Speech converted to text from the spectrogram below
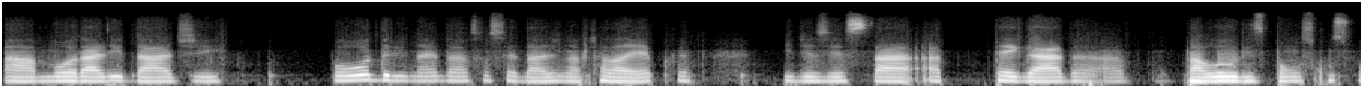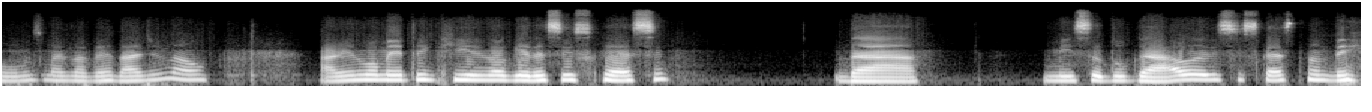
à moralidade podre né, da sociedade naquela época, que dizia estar apegada a valores bons costumes, mas na verdade não. Ali no momento em que Nogueira se esquece da missa do galo, ele se esquece também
